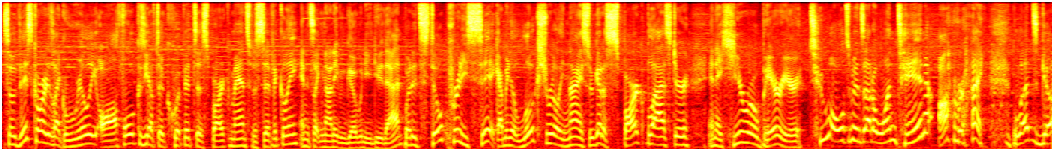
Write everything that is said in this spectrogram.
So this card is like really awful because you have to equip it to Spark Man specifically. And it's like not even good when you do that, but it's still pretty sick. I mean, it looks really nice. So we got a Spark Blaster and a Hero Barrier. Two ultimates out of 110. All right, let's go.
